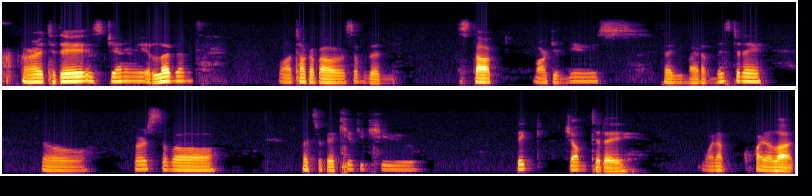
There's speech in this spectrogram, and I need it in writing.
All right, today is January 11th. I want to talk about some of the stock market news that you might have missed today. So, first of all, let's look at QQQ. Big jump today. Went up quite a lot.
